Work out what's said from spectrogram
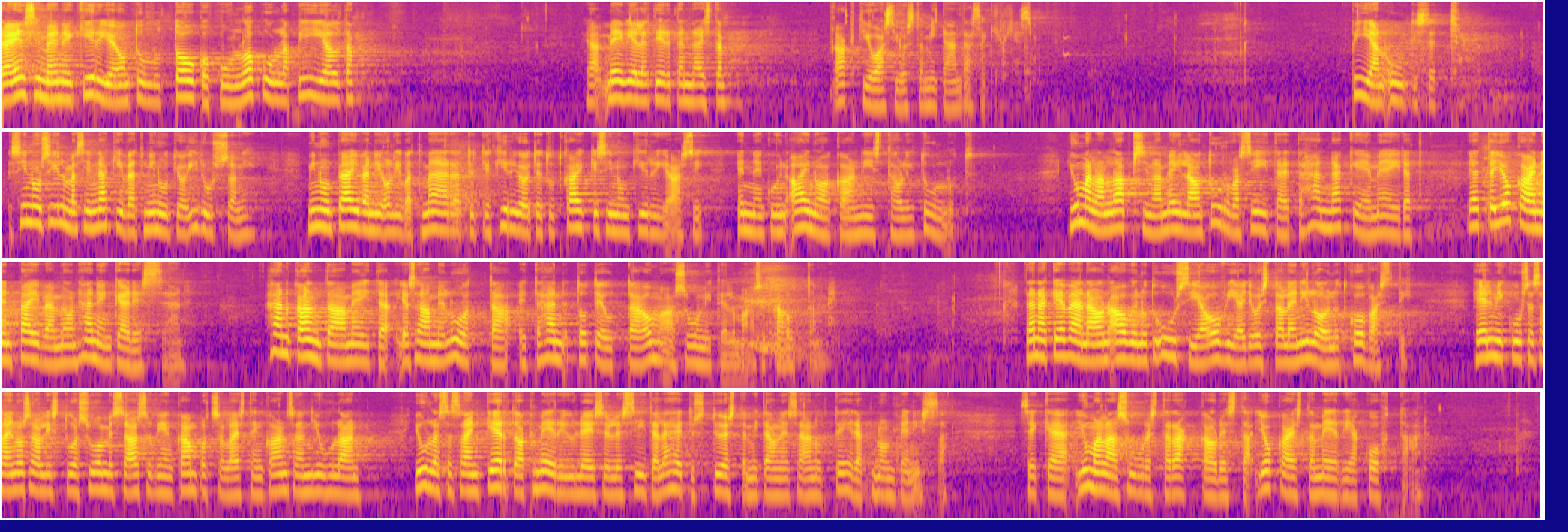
Tämä ensimmäinen kirje on tullut toukokuun lopulla Piialta. Ja me ei vielä tiedetä näistä aktioasioista mitään tässä kirjassa. Pian uutiset. Sinun silmäsi näkivät minut jo idussani. Minun päiväni olivat määrätyt ja kirjoitetut kaikki sinun kirjaasi, ennen kuin ainoakaan niistä oli tullut. Jumalan lapsina meillä on turva siitä, että hän näkee meidät ja että jokainen päivämme on hänen kädessään. Hän kantaa meitä ja saamme luottaa, että hän toteuttaa omaa suunnitelmaansa kauttamme. Tänä keväänä on auennut uusia ovia, joista olen iloinut kovasti. Helmikuussa sain osallistua Suomessa asuvien kampotsalaisten kansanjuhlaan. Juhlassa sain kertoa Khmeri-yleisölle siitä lähetystyöstä, mitä olen saanut tehdä Phnom Penhissa, sekä Jumalan suuresta rakkaudesta jokaista meeriä kohtaan.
